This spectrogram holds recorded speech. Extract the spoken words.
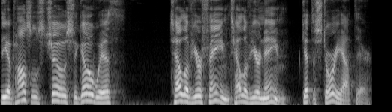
The apostles chose to go with tell of your fame, tell of your name, get the story out there.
